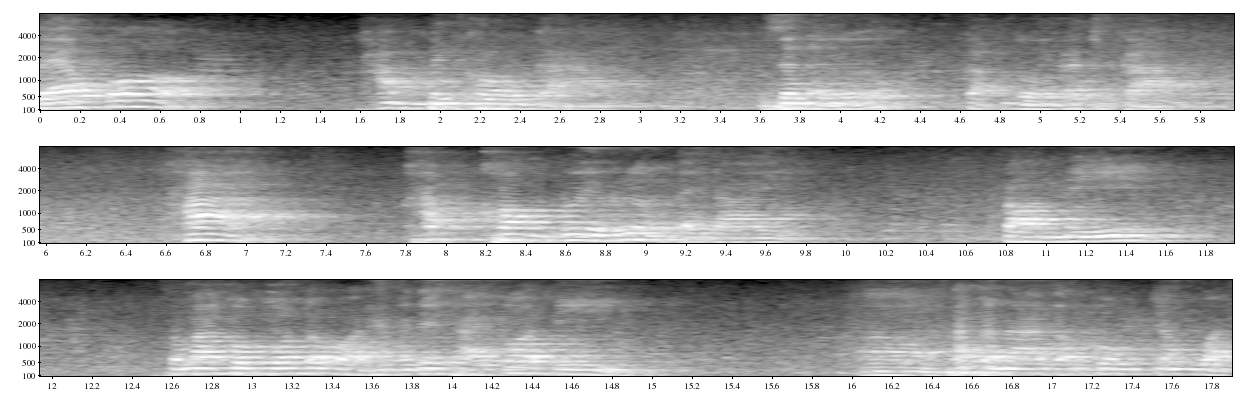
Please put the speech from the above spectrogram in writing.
แล้วก็ทำเป็นโครงการ เสนอกับหน่วยราชการ ถ้าคับข้องด้วยเรื่องใด ๆ ตอนนี้สมาคมคนตาบอดแห่งประเทศไทยก็ดี พัฒนาสังคมจังหวัด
